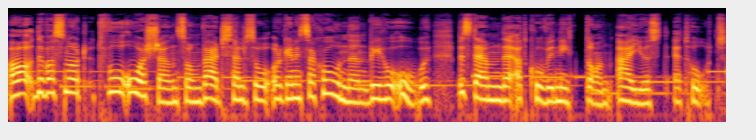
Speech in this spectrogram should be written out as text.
Ja, det var snart två år sedan som Världshälsoorganisationen, WHO, bestämde att covid-19 är just ett hot.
